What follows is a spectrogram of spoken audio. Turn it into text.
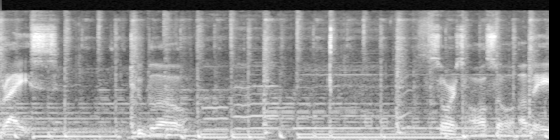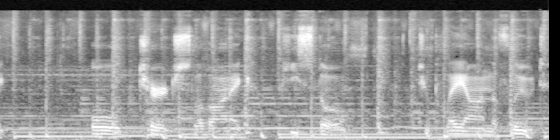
rice, to blow. Source also of a Old Church Slavonic pisto, to play on the flute.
